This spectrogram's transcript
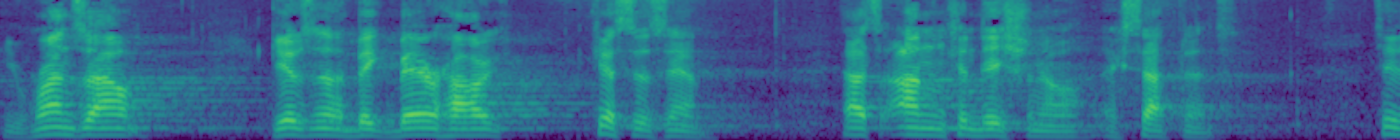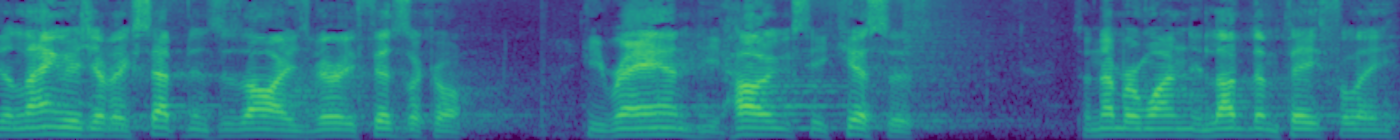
He runs out, gives him a big bear hug, kisses him. That's unconditional acceptance. See, the language of acceptance is always very physical. He ran, he hugs, he kisses. So, number one, he loved them faithfully.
